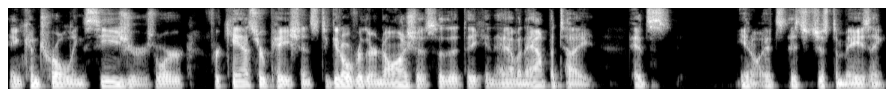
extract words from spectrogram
in controlling seizures or for cancer patients to get over their nausea so that they can have an appetite. It's you know it's it's just amazing.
